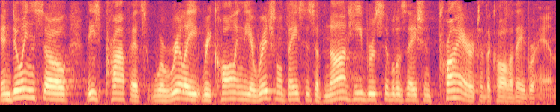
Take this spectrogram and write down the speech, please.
In doing so, these prophets were really recalling the original basis of non Hebrew civilization prior to the call of Abraham.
